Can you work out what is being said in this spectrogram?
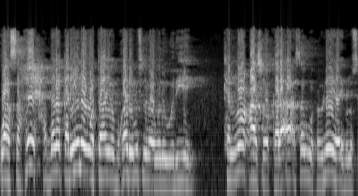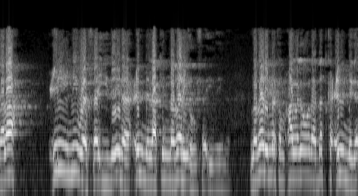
Waa saxiix haddana qariino wataayo bukhaari muslim aa wada wariyeen. Kan noocaas oo kale ah isagu wuxuu leeyahay ibnu salaax cilmi waa faa'iideynaa cilmi laakiin nadari ou faa'iideynaa nadari marka maxaa laga wadaa dadka cilmiga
